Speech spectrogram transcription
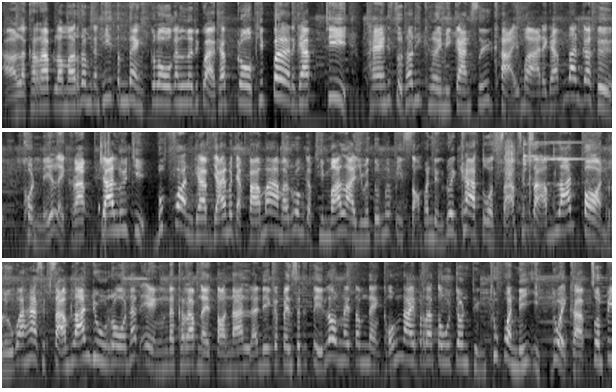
เอาละครับเรามาเริ่มกันที่ตำแหน่งโกลกันเลยดีกว่าครับโกลคิปเปอร์นะครับที่ แพงที่สุดเท่าที่เคยมีการซื้อขายมานะครับ นั่นก็คือคนนี้เลยครับ จาลุจิบุฟฟอนครับ ย้ายมาจากปาร์มามาร่วมกับทีมม้าลายยูเวนตุสเมื่อปี 2001 ด้วยค่าตัว 33 ล้านปอนด์หรือว่า 53 ล้านยูโรนั่นเองนะครับ ในตอนนั้นและนี่ก็เป็นสถิติโลกในตำแหน่งของนายประตูจนถึงทุกวันนี้อีกด้วยครับ ส่วนปี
